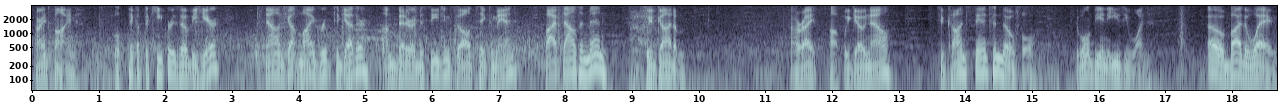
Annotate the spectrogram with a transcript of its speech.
Alright, fine. We'll pick up the keepers over here, now I've got my group together. I'm better at besieging, so I'll take command. 5,000 men. We've got them. All right, off we go now to Constantinople. It won't be an easy one. Oh, by the way,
